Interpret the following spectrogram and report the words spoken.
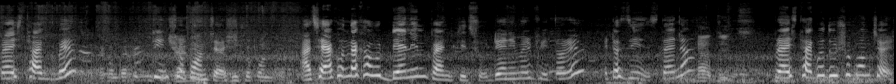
প্রাইস থাকবে এখন দেখেন 350 তিনশো পঞ্চাশ। আচ্ছা এখন দেখাবো ডেনিম প্যান্ট কিছু। ডেনিমের ভিতরে এটা জিন্স তাই না? হ্যাঁ প্রাইস থাকবে দুশো পঞ্চাশ।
